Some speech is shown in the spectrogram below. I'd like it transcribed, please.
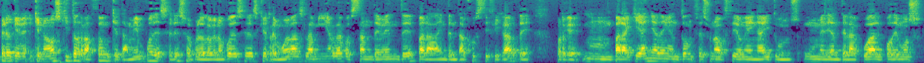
Pero que, que no os quito razón, que también puede ser eso, pero lo que no puede ser es que remuevas la mierda constantemente para intentar justificarte. Porque, mm, ¿para qué añaden entonces una opción en iTunes mediante la cual podemos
